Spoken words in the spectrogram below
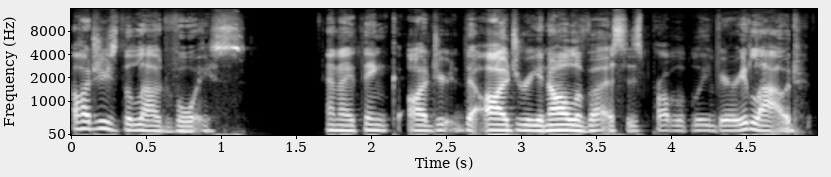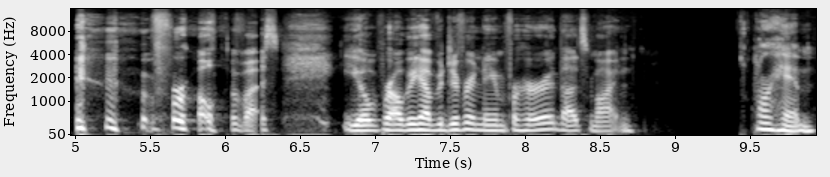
Audrey's the loud voice. And I think Audrey, the Audrey in all of us is probably very loud for all of us. You'll probably have a different name for her. That's mine or him.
